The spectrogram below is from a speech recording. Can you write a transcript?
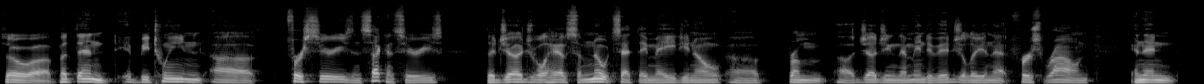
So, uh, but then between uh, first series and second series, the judge will have some notes that they made. You know, uh, from uh, judging them individually in that first round. And then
